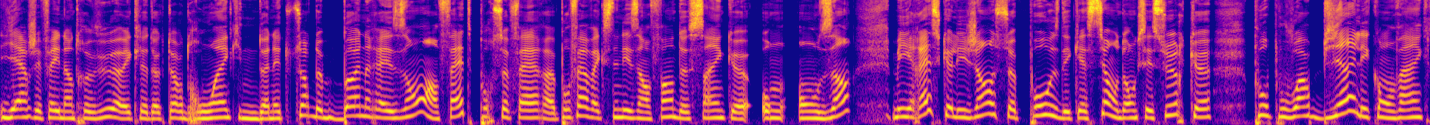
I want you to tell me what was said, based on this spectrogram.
hier, j'ai fait une entrevue avec le docteur Drouin qui nous donnait toutes sortes de bonnes raisons, en fait, pour se faire, pour faire vacciner les enfants de 5-11 ans. Mais il reste que les gens se posent des questions. Donc, c'est sûr que pour pouvoir bien bien les convaincre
